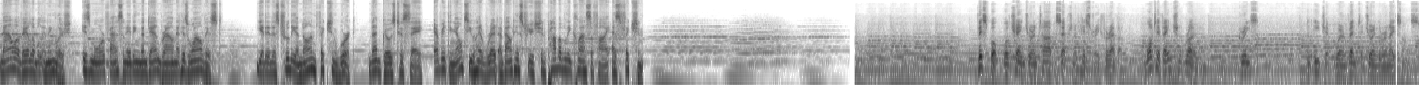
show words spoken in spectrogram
now available in English, is more fascinating than Dan Brown at his wildest. Yet it is truly a non-fiction work, that goes to say, everything else you have read about history should probably classify as fiction. This book will change your entire perception of history forever. What if ancient Rome, Greece and Egypt were invented during the Renaissance?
